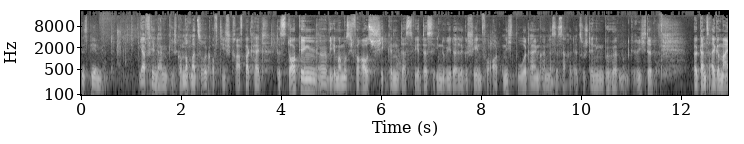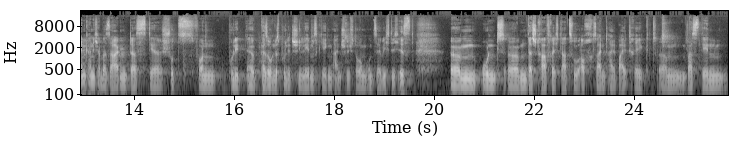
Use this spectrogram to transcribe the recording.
des BMJ. Ja, vielen Dank. Ich komme noch mal zurück auf die Strafbarkeit des Stalking. Äh, wie immer muss ich vorausschicken, dass wir das individuelle Geschehen vor Ort nicht beurteilen können. Das ist Sache der zuständigen Behörden und Gerichte. Äh, ganz allgemein kann ich aber sagen, dass der Schutz von Polit äh, Personen des politischen Lebens gegen Einschüchterung uns sehr wichtig ist. Ähm, und ähm, das Strafrecht dazu auch seinen Teil beiträgt. Ähm, was den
